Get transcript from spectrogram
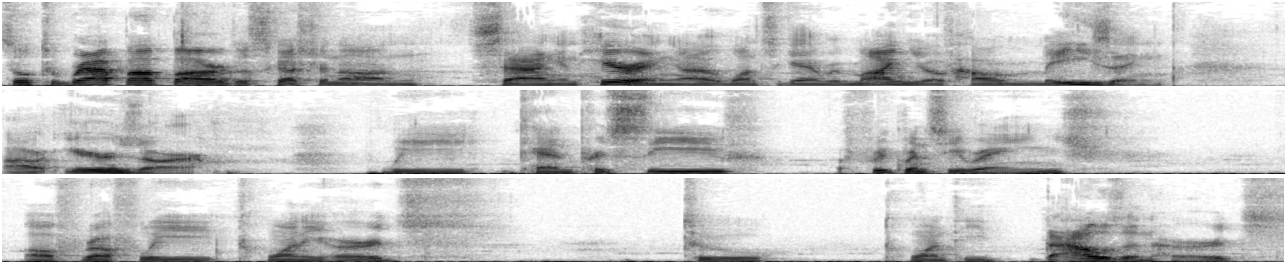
So to wrap up our discussion on sound and hearing, I once again remind you of how amazing our ears are. We can perceive a frequency range of roughly 20 hertz to 20,000 hertz.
